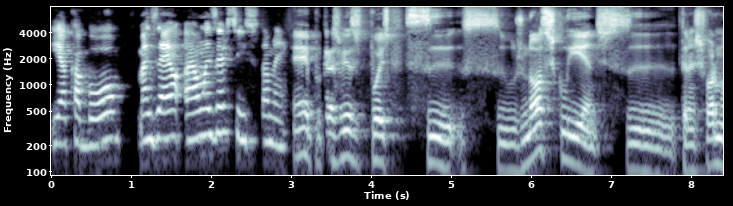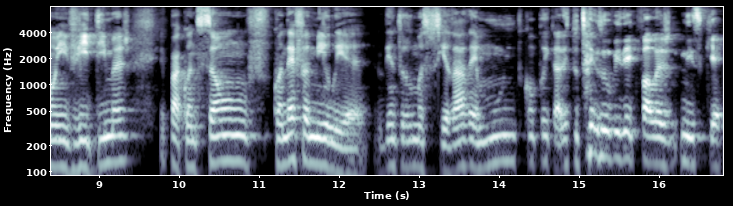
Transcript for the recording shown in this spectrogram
e acabou. Mas é, é um exercício também. É, porque às vezes depois, se, se os nossos clientes se transformam em vítimas Epá, quando são quando é família dentro de uma sociedade é muito complicado. E tu tens um vídeo que falas nisso que é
